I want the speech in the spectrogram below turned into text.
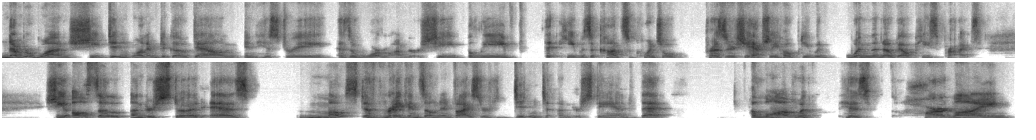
number one, she didn't want him to go down in history as a warmonger. She believed that he was a consequential president. She actually hoped he would win the Nobel Peace Prize. She also understood, as most of Reagan's own advisors didn't understand, that along with his hardline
